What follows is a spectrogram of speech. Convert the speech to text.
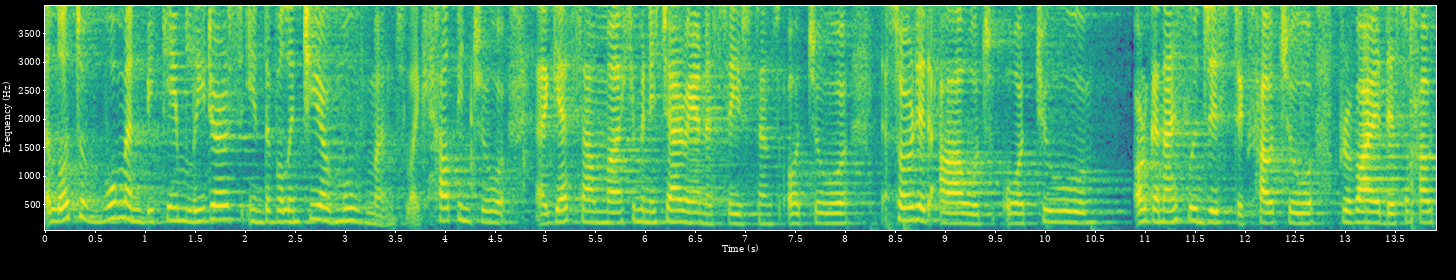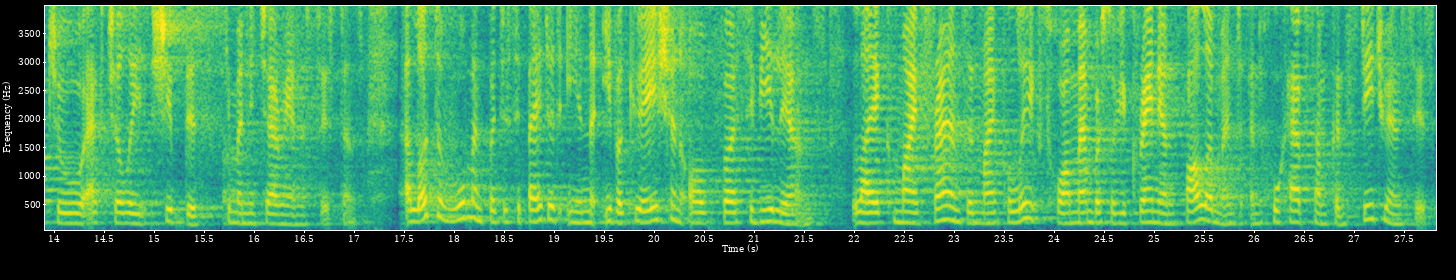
A lot of women became leaders in the volunteer movement, like helping to uh, get some uh, humanitarian assistance or to sort it out or to organize logistics, how to provide this or how to actually ship this humanitarian assistance. A lot of women participated in evacuation of uh, civilians, like my friends and my colleagues who are members of Ukrainian parliament and who have some constituencies.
